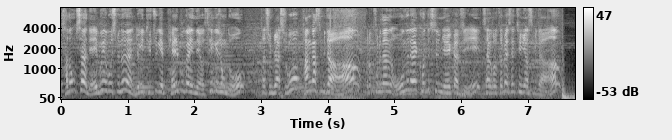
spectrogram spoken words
자동차 내부에 보시면은 여기 뒤쪽에 밸브가 있네요. 3개 정도. 자 준비하시고 반갑습니다. 그렇다면 오늘의 컨텐츠는 여기까지. 자 그렇다면 세팅이었습니다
